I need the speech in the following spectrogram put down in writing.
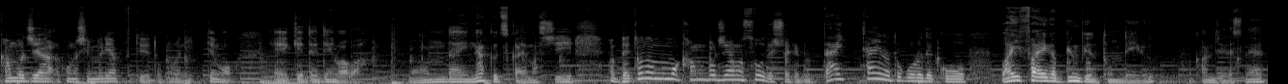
カンボジアこのシムリアップというところに行っても、えー、携帯電話は問題なく使えますし、まあ、ベトナムもカンボジアもそうでしたけど大体のところでこう w i f i がビュンビュン飛んでいる感じですね、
